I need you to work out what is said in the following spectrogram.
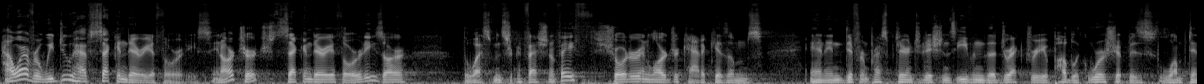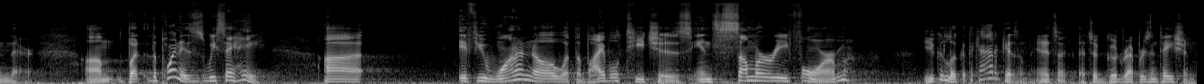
However, we do have secondary authorities. In our church, secondary authorities are the Westminster Confession of Faith, shorter and larger catechisms, and in different Presbyterian traditions, even the Directory of Public Worship is lumped in there. Um, but the point is, is we say, hey, uh, if you want to know what the Bible teaches in summary form, you could look at the catechism, and it's a, it's a good representation.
